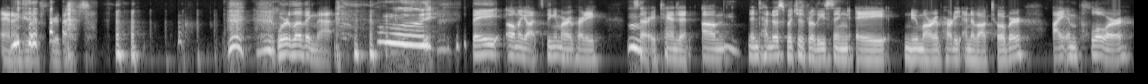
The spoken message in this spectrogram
and I lived through that. We're living that. They. Oh my God! Speaking of Mario Party, sorry, tangent. Um, Nintendo Switch is releasing a new Mario Party end of October. I implore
